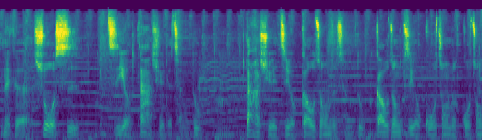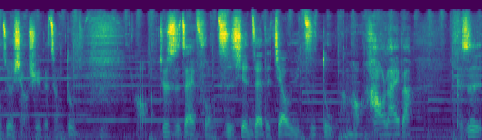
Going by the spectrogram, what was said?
那个硕士只有大学的程度，大学只有高中的程度，高中只有国中的，国中只有小学的程度，好，就是在讽刺现在的教育制度，好，好来吧。可是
